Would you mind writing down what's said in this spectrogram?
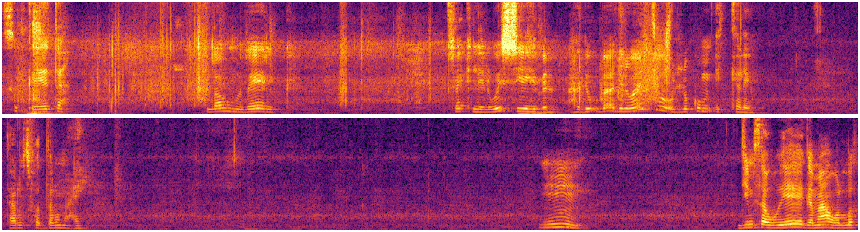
بصوا الكياته اللهم بارك شكل الوش يهبل هدوق بقى دلوقتي واقول لكم الكلام تعالوا اتفضلوا معايا امم دي مسوياه يا جماعة والله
